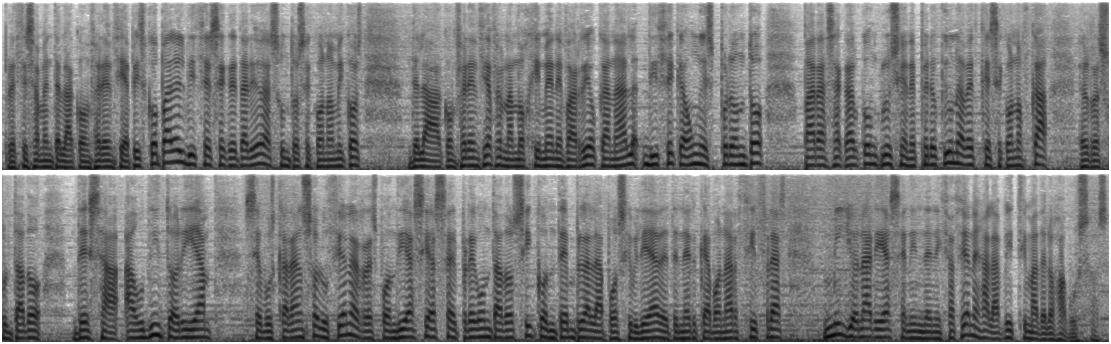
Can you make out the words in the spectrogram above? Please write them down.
precisamente la conferencia episcopal. El vicesecretario de Asuntos Económicos de la conferencia, Fernando Jiménez Barrio Canal, dice que aún es pronto para sacar conclusiones, pero que una vez que se conozca el resultado de esa auditoría, se buscarán soluciones. Respondía así a ser preguntado si contempla la posibilidad de tener que abonar cifras millonarias en indemnizaciones a las víctimas de los abusos.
